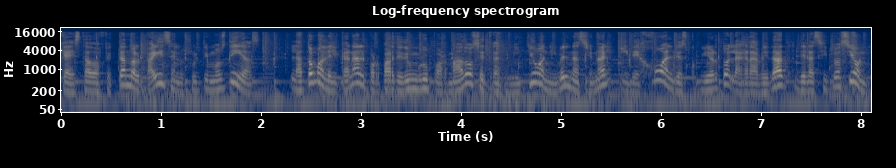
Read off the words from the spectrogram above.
que ha estado afectando al país en los últimos días. La toma del canal por parte de un grupo armado se transmitió a nivel nacional y dejó al descubierto la gravedad de la situación,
